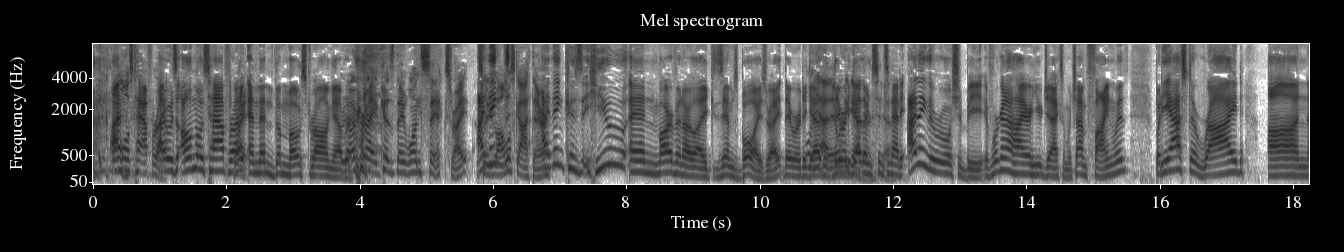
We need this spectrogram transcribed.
almost half right. I was almost half right, Right. and then the most wrong ever. right because they won six, right? So I you almost got there. I think because Hue and Marvin are like Zim's boys, right? They were yeah, together. they were were together together, in Cincinnati. I think the rule should be if we're going to hire Hue Jackson, which I'm fine with, but he has to ride on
